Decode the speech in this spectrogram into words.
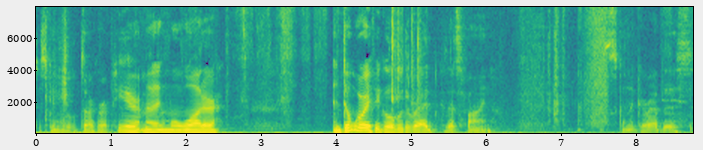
Just getting a little darker up here. I'm adding more water. And don't worry if you go over the red, because that's fine. Just gonna grab this.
